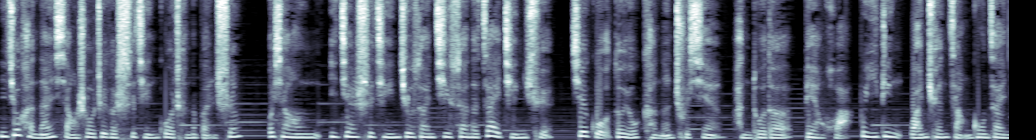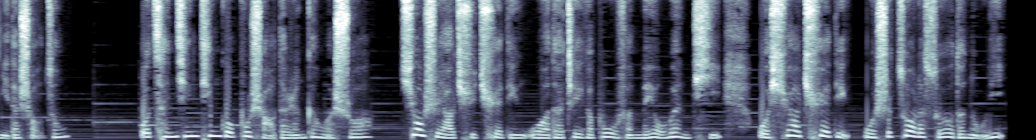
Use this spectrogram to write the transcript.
你就很难享受这个事情过程的本身。我想一件事情就算计算的再精确，结果都有可能出现很多的变化，不一定完全掌控在你的手中。我曾经听过不少的人跟我说。就是要去确定我的这个部分没有问题，我需要确定我是做了所有的努力。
